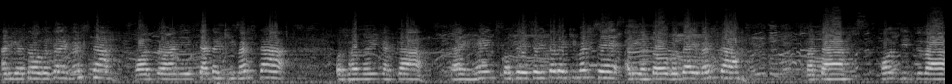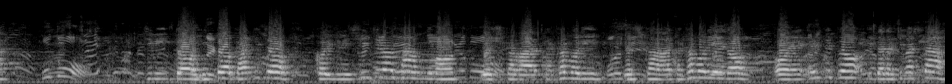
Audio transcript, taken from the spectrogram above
ありがとうございました。本当にいただきました。お寒い中大変ご清聴いただきましてありがとうございました。また本日は自民党筆頭幹事長小泉進次郎さんにも吉川貴盛吉川貴盛への応援演説をいただきました。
